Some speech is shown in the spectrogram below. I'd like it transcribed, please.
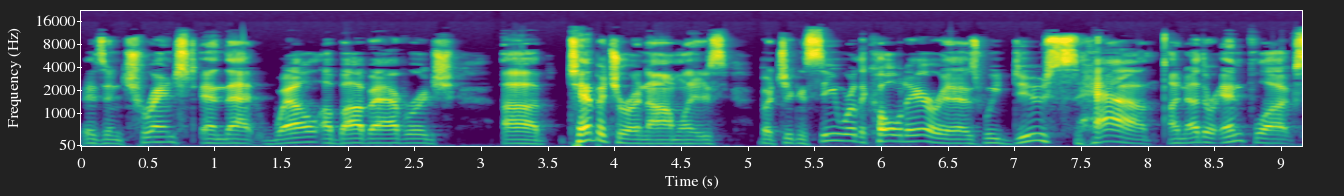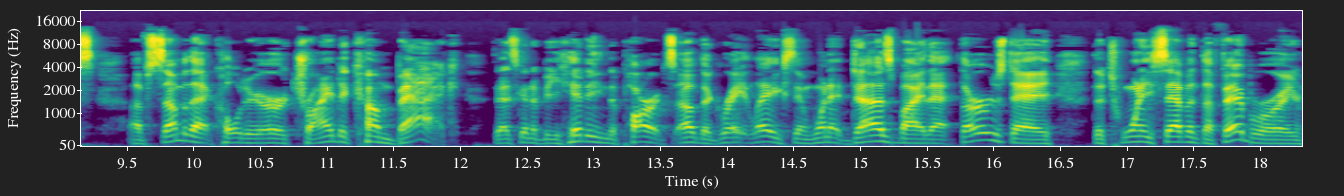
is entrenched in that well above average uh, temperature anomalies, but you can see where the cold air is. We do have another influx of some of that cold air trying to come back that's going to be hitting the parts of the Great Lakes. And when it does by that Thursday, the 27th of February,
